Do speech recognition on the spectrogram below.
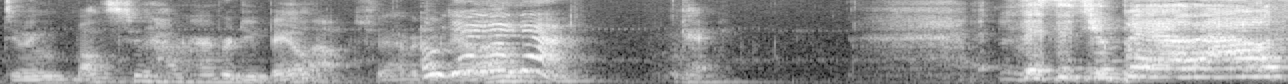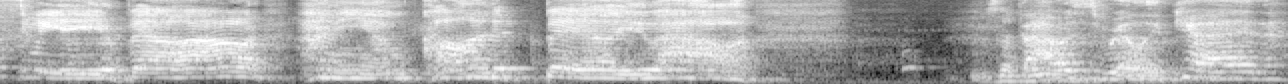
doing, well, let's do, have her, have her do Bailout. Should I have her do Oh yeah, Bailout? yeah, yeah. Okay. This is your bailout, sweetie, your bailout. Honey, I'm calling to bail you out. Is that, That was really good.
